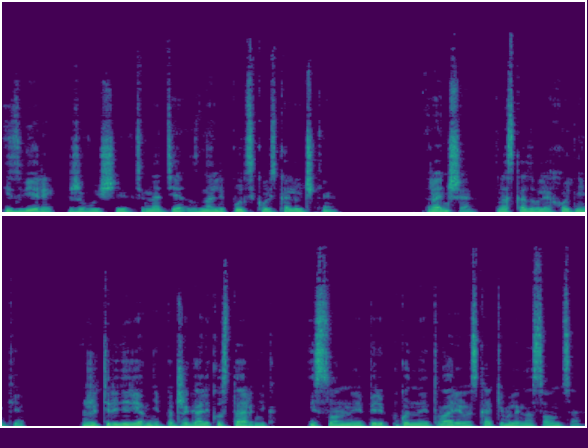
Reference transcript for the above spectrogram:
и звери, живущие в темноте, знали путь сквозь колючки. Раньше, рассказывали охотники, жители деревни поджигали кустарник, и сонные перепуганные твари выскакивали на солнце.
